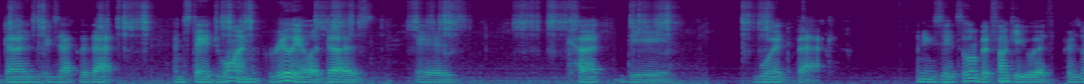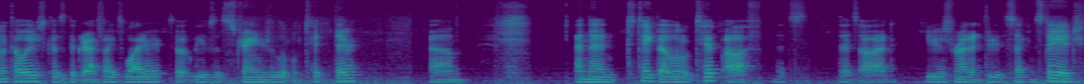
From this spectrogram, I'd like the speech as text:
does exactly that. In stage one, really all it does is cut the wood back. And you can see it's a little bit funky with Prismacolors because the graphite's wider, so it leaves a strange little tip there. Um, and then to take that little tip off that's, that's odd, you just run it through the second stage,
